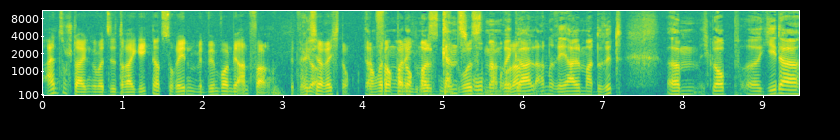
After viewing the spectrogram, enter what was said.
einzusteigen, über diese drei Gegner zu reden. Mit wem wollen wir anfangen? Mit welcher Ja. Rechnung? Dann fangen wir doch, mal Größten der ganz Größten oben im an? Regal an, Real Madrid. Ähm, ich glaube, äh, jeder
